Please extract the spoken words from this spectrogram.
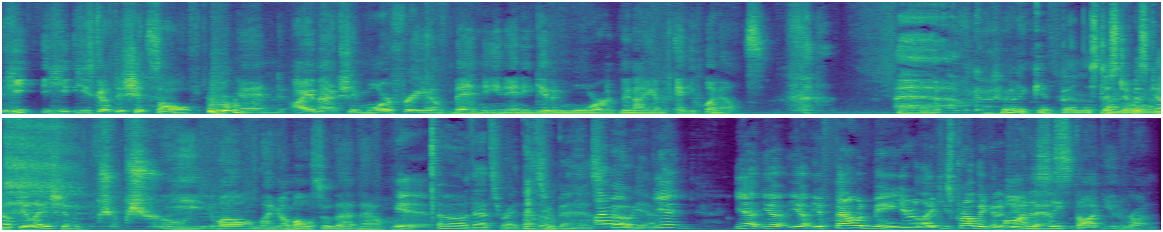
He, he he's got this shit solved. and I am actually more afraid of Ben in any given war than I am anyone else. Oh god, who did I give Ben this time? Just a around? miscalculation. He, well, like I'm also that now. Yeah. Oh, that's right. That's who Ben is. I mean, oh yeah. yeah. Yeah, yeah, yeah. You found me. You're like, he's probably gonna do this. Honestly, this. thought you'd run.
